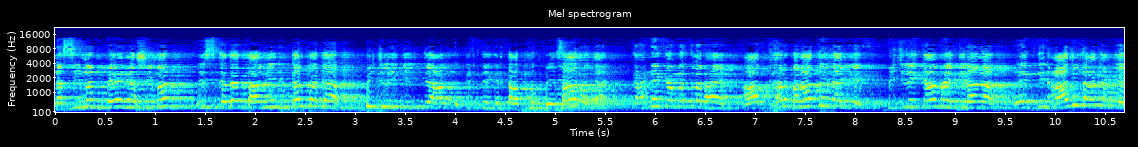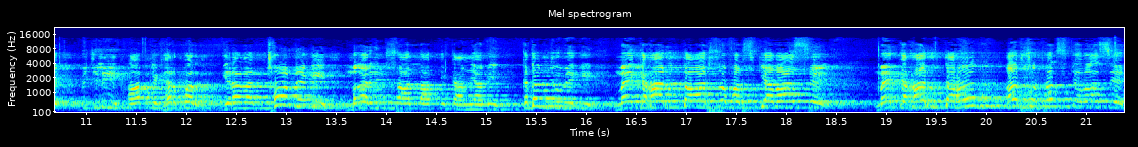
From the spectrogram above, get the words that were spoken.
नसीमन पे नसीमन, इस कदर तामीर करता जा बिजली गिरते गिरते गिरता खुद बेजार हो जाए। कहने का मतलब है, आप घर बनाते जाइए, बिजली कम है गिराना। एक दिन आज ही ला करके बिजली आपके घर पर गिराना छोड़ देगी, मगर इंशाल्लाह आपकी कामयाबी कदम चूमेगी। मैं कहाँ रुकता हूँ सफर्स की आवाज़ से? मैं कहा रुकता हूँ अर्श फर्श की आवाज़ से?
